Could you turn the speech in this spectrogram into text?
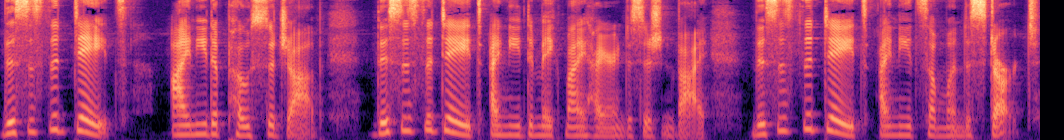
this is the date I need to post a job. This is the date I need to make my hiring decision by. This is the date I need someone to start.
